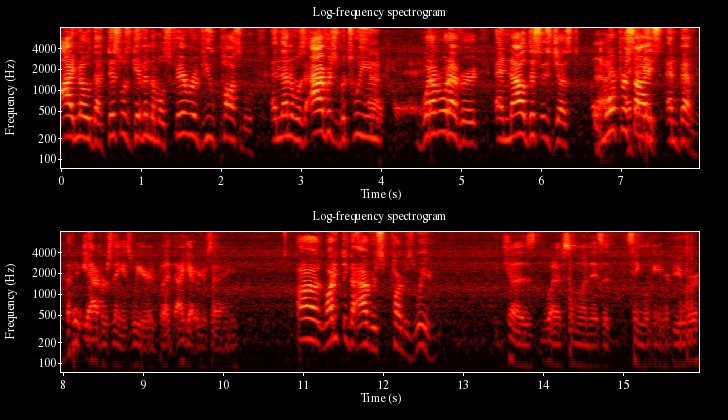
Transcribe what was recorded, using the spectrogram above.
I know that this was given the most fair review possible. And then it was averaged between Okay. whatever, whatever. And now this is just more I think- precise and better. I think the average thing is weird, but I get what you're saying. Uh, why do you think the average part is weird? Because what if someone is a single game reviewer?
